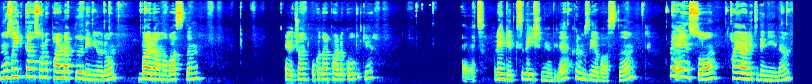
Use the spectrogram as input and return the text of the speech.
Mozaikten sonra parlaklığı deniyorum. Bayrağıma bastım. Evet şu an o kadar parlak oldu ki. Evet. Renk etkisi değişmiyor bile. Kırmızıya bastım. Ve en son hayaleti deneyelim.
